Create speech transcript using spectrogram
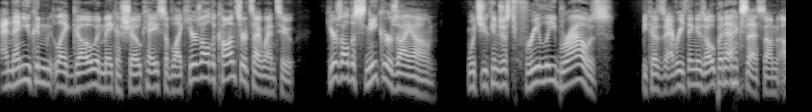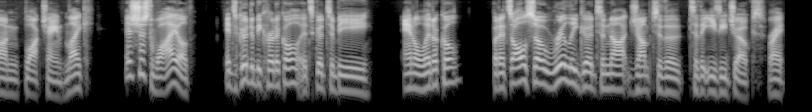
And then you can, like, go and make a showcase of, like, here's all the concerts I went to. Here's all the sneakers I own, which you can just freely browse because everything is open access on, on blockchain. Like, it's just wild. It's good to be critical, it's good to be analytical, but it's also really good to not jump to the to the easy jokes, right?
